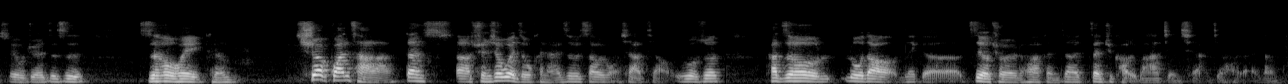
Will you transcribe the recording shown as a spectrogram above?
所以我觉得这是之后会可能需要观察啦。但是啊，选秀位置我可能还是会稍微往下调。如果说他之后落到那个自由球员的话，可能再再去考虑把他捡起来、捡回来这样子。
